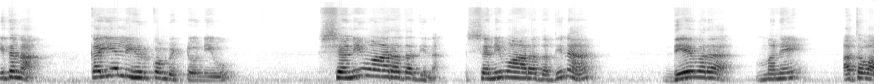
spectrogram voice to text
ಇದನ್ನ ಕೈಯಲ್ಲಿ ಹಿಡ್ಕೊಂಡ್ಬಿಟ್ಟು ನೀವು ಶನಿವಾರದ ದಿನ ಶನಿವಾರದ ದಿನ ದೇವರ ಮನೆ ಅಥವಾ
